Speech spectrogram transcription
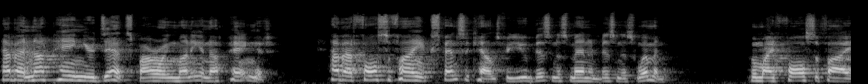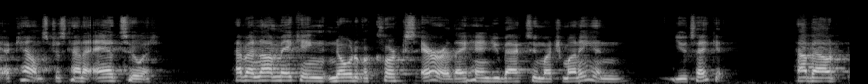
How about not paying your debts, borrowing money and not paying it? How about falsifying expense accounts for you businessmen and businesswomen who might falsify accounts, just kind of add to it? How about not making note of a clerk's error? They hand you back too much money and you take it. How about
